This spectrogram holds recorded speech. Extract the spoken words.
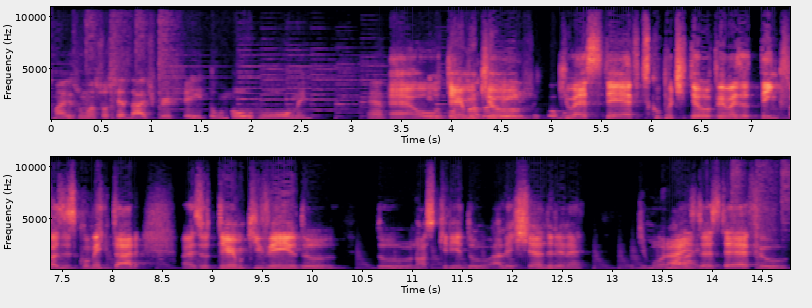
mas uma sociedade perfeita, um novo homem. Né? É, ou o termo que o, como... que o STF, desculpa te interromper, mas eu tenho que fazer esse comentário, mas o termo que veio do, do nosso querido Alexandre, né? De Moraes, Moraes. do STF, o,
